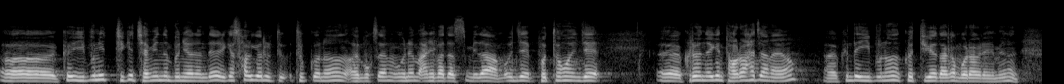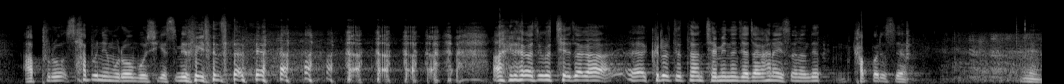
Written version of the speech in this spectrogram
어, 그 이분이 되게 재밌는 분이었는데 이렇게 설교를 듣 고는 어, 목사님 은혜 많이 받았습니다. 뭐 이제 보통은 이제 에, 그런 얘기는 덜어 하잖아요. 어, 근데 이분은 그 뒤에다가 뭐라 그러냐면은 앞으로 사부님으로 모시겠습니다. 이런 사람이야. 아 그래가지고 제자가 에, 그럴 듯한 재밌는 제자가 하나 있었는데 가버렸어요. 네.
